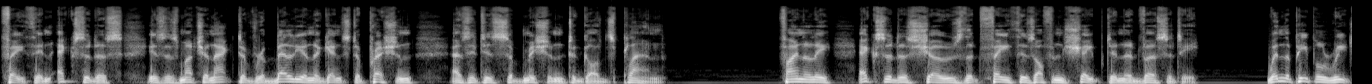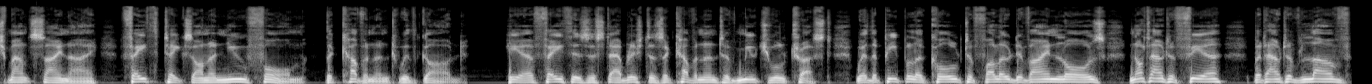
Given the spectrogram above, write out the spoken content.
Faith in Exodus is as much an act of rebellion against oppression as it is submission to God's plan. Finally, Exodus shows that faith is often shaped in adversity. When the people reach Mount Sinai, faith takes on a new form, the covenant with God. Here, faith is established as a covenant of mutual trust, where the people are called to follow divine laws, not out of fear, but out of love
